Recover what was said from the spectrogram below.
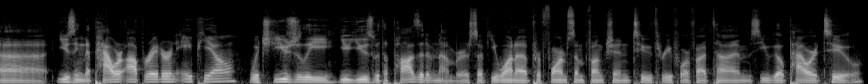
uh, using the power operator in APL, which usually you use with a positive number. So if you want to perform some function two, three, four, five times, you go power two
